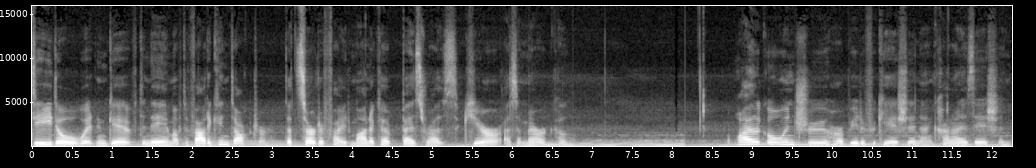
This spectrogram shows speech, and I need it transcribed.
Though, wouldn't give the name of the Vatican doctor that certified Monica Besra's cure as a miracle. While going through her beatification and canonization,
